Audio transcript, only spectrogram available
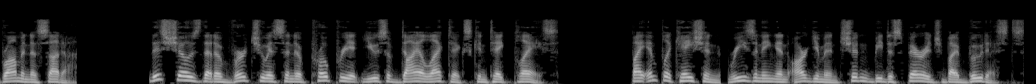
Brahmana Sutta. This shows that a virtuous and appropriate use of dialectics can take place. By implication, reasoning and argument shouldn't be disparaged by Buddhists.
